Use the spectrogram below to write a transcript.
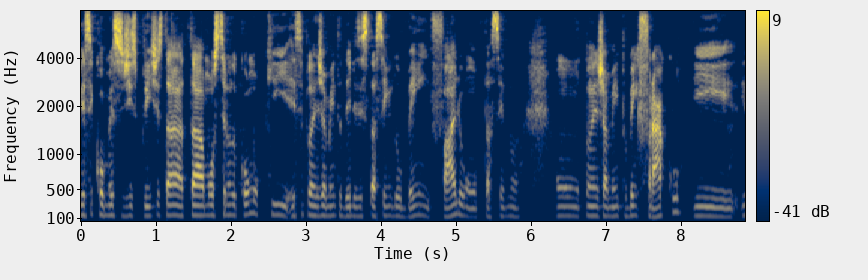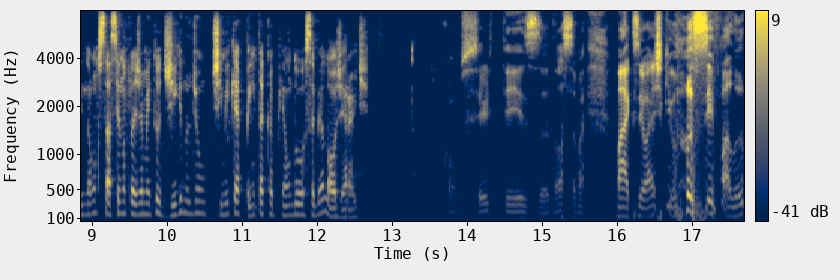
esse começo de split está, tá mostrando como que esse planejamento deles está sendo bem falho, está sendo um planejamento bem fraco e, e não está sendo um planejamento digno de um time que é pentacampeão do CBLOL, Gerard. Com certeza. Nossa, Max, eu acho que você falou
